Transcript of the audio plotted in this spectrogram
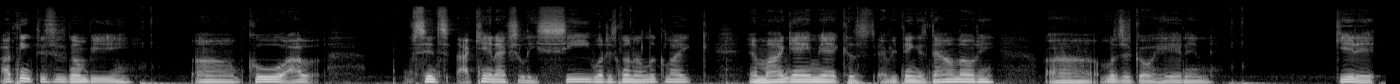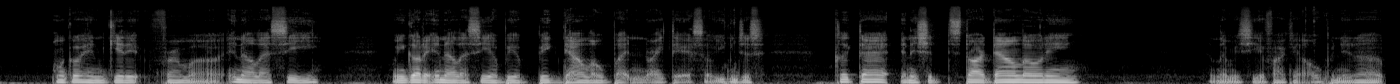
I think this is gonna be um, cool. I since I can't actually see what it's gonna look like in my game yet because everything is downloading, uh, I'm gonna just go ahead and get it. I'm gonna go ahead and get it from uh, NLSC. When you go to NLSC, it'll be a big download button right there, so you can just click that and it should start downloading. And let me see if I can open it up.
